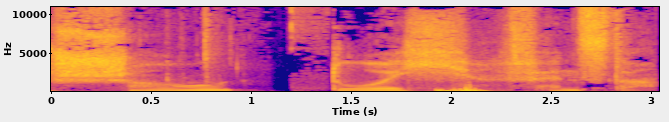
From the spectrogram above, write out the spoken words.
Schau durch Fenster.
